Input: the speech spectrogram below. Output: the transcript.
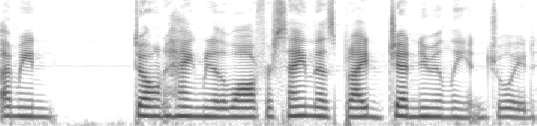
i mean don't hang me to the wall for saying this but i genuinely enjoyed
